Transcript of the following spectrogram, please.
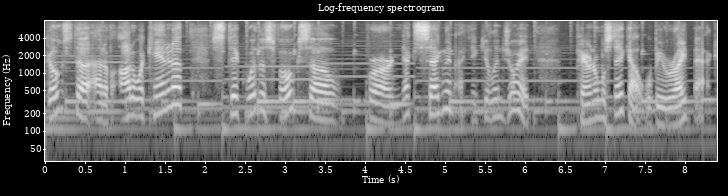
Ghost uh, out of Ottawa, Canada. Stick with us, folks. Uh, for our next segment, I think you'll enjoy it. Paranormal Stakeout. We'll be right back.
